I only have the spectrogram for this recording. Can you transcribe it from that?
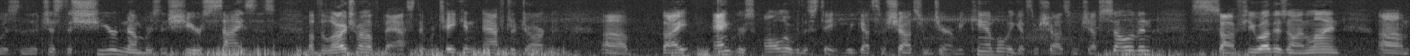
was the, just the sheer numbers and sheer sizes of the largemouth bass that were taken after dark uh, by anglers all over the state. We got some shots from Jeremy Campbell, we got some shots from Jeff Sullivan, saw a few others online. Um,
